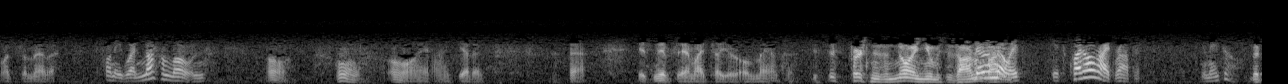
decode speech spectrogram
What's the matter? Tony, we're not alone. Oh, oh, oh! I, I get it. His nibs there I tell your old man. Huh? If this person is annoying you, Mrs. Arnold. no, no. I- It's, it's quite all right, Robert. You may go. But,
